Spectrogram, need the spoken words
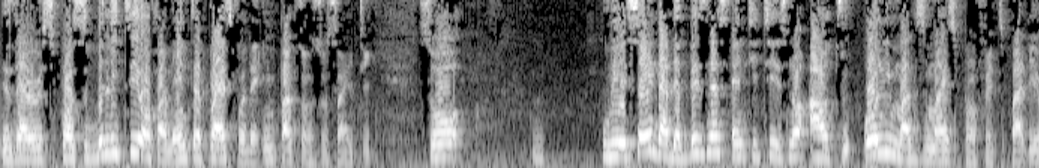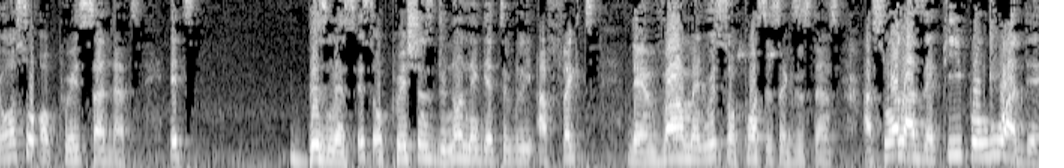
is the responsibility of an enterprise for the impact on society. So we are saying that the business entity is not out to only maximize profit, but it also operates so that its business, its operations do not negatively affect the environment which supports its existence, as well as the people who are the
